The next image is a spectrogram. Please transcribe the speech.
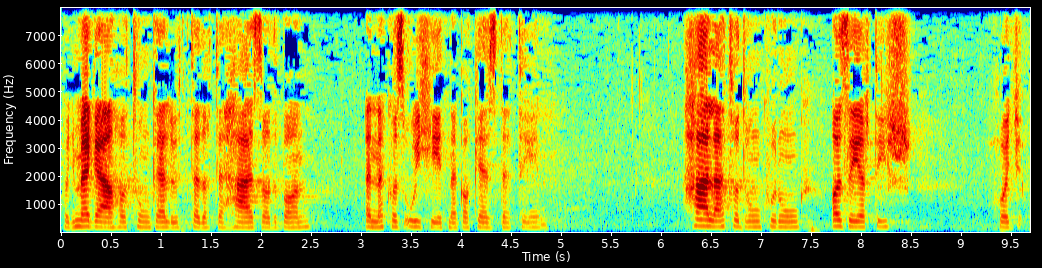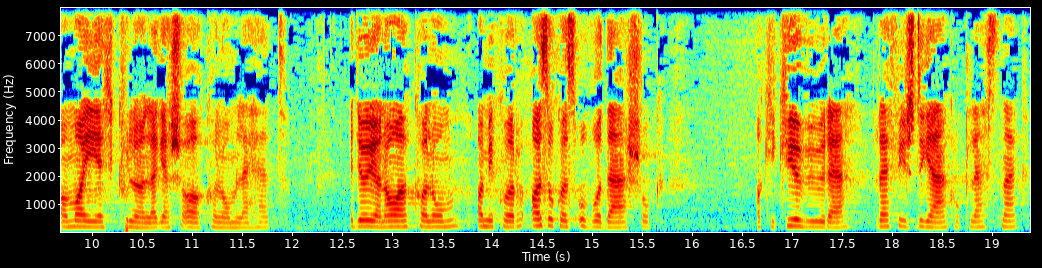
hogy megállhatunk előtted a te házadban, ennek az új hétnek a kezdetén. Hálát adunk, Urunk, azért is, hogy a mai egy különleges alkalom lehet. Egy olyan alkalom, amikor azok az óvodások, akik jövőre refis diákok lesznek,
